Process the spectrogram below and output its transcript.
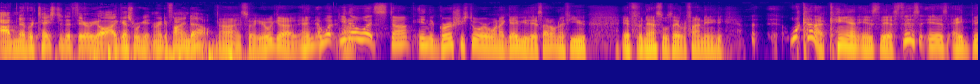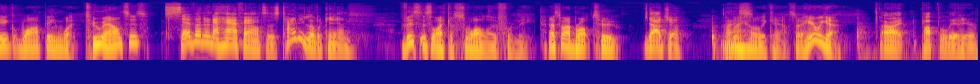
I've never tasted ethereal. I guess we're getting ready to find out. All right, so here we go. And what you uh, know what stunk in the grocery store when I gave you this? I don't know if you if Vanessa was able to find anything. What kind of can is this? This is a big whopping what, two ounces? Seven and a half ounces, tiny little can. This is like a swallow for me. That's why I brought two. Gotcha. I'm holy cow. So here we go. All right, pop the lid here.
